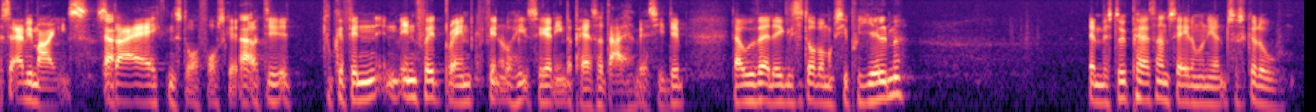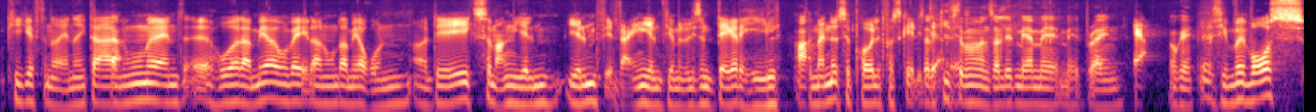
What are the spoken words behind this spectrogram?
så er vi meget ens. Så Ja. der er ikke den store forskel. Ja. Og det, du kan finde, inden for et brand, finder du helt sikkert en, der passer dig, vil jeg sige. Det, der er udvalget ikke lige så stort, hvor man kan sige på hjelme. Jamen, hvis du ikke passer en Salomon hjelm, så skal du kigge efter noget andet. Ikke? Der er Ja. nogle an, øh, hoveder, der er mere ovale, og nogle, der er mere runde. Og det er ikke så mange hjelme, hjelmfirma. Der er ingen hjelmfirma, der ligesom dækker det hele. Nej. Så man er nødt til at prøve lidt forskelligt Så der gifter man sig lidt mere med, med et brand. Ja. Okay. Jeg vil sige, vores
